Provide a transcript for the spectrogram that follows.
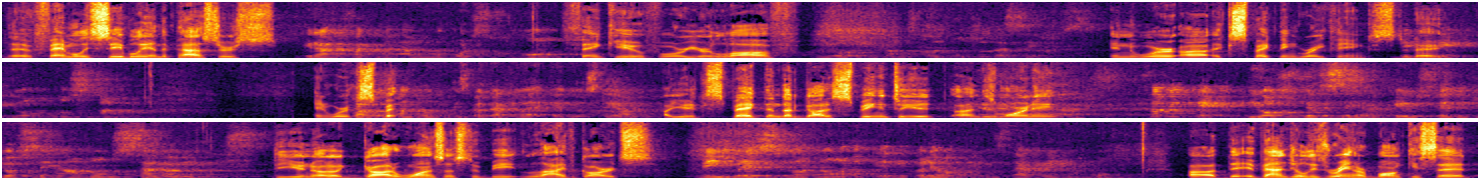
the family Sibley and the pastors. Gracias a cada uno por su amor. Thank you for your love. Y hoy estamos con muchos deseos And we're uh, expecting great things today. que Dios nos hable. And we're ¿Cuántos expect. están con expectativa de que Dios te hable? Are you expecting that God is speaking to you uh, this morning? ¿Saben que Dios desea que usted y yo seamos salvavidas? Do you know that God wants us to be lifeguards? Uh, the evangelist Reinhard Bonnke said,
